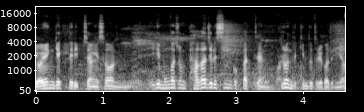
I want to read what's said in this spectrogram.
여행객들 입장에선 이게 뭔가 좀 바가지를 쓴 것 같은 그런 느낌도 들거든요.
